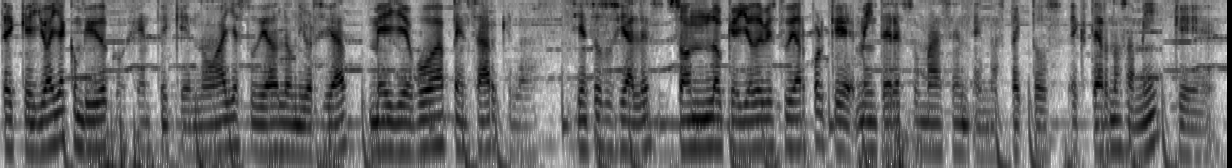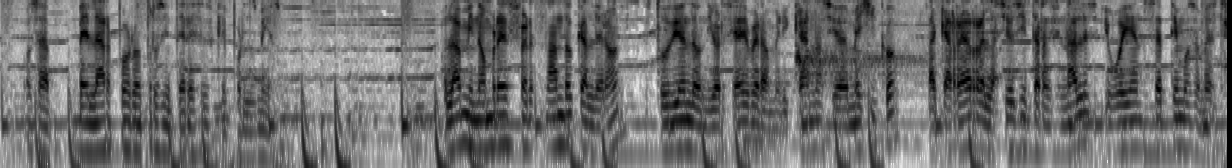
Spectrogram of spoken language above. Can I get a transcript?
de que yo haya convivido con gente que no haya estudiado en la universidad me llevó a pensar que las ciencias sociales son lo que yo debía estudiar porque me intereso más en, en aspectos externos a mí que, o sea, velar por otros intereses que por los míos. Hola, mi nombre es Fernando Calderón, estudio en la Universidad Iberoamericana Ciudad de México, la carrera de Relaciones Internacionales y voy en séptimo semestre.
